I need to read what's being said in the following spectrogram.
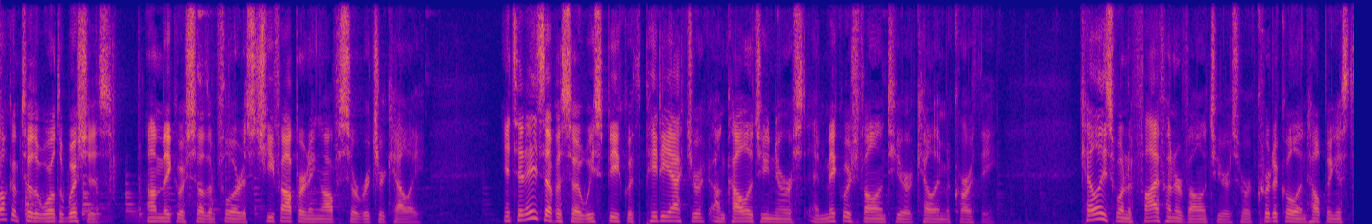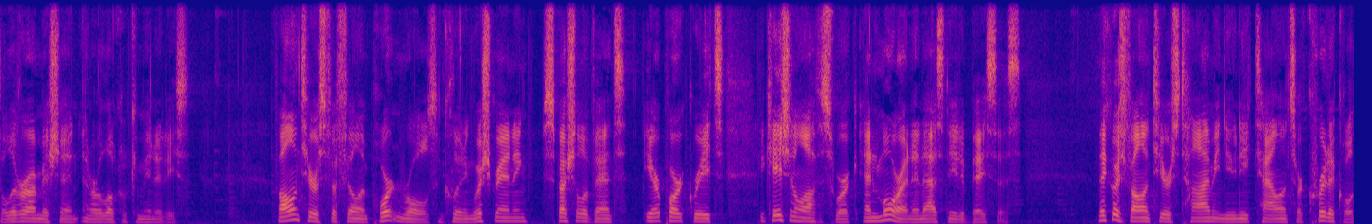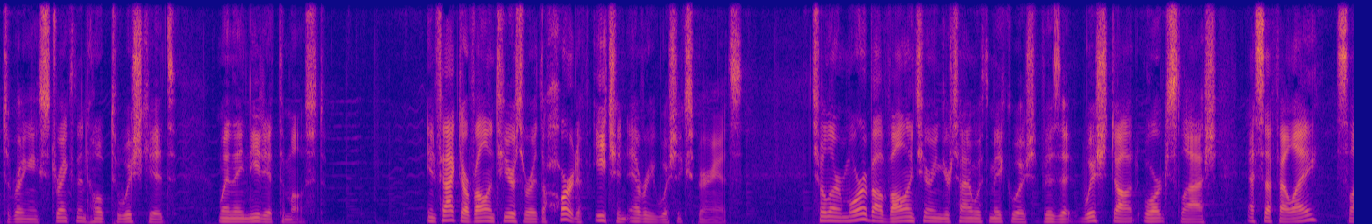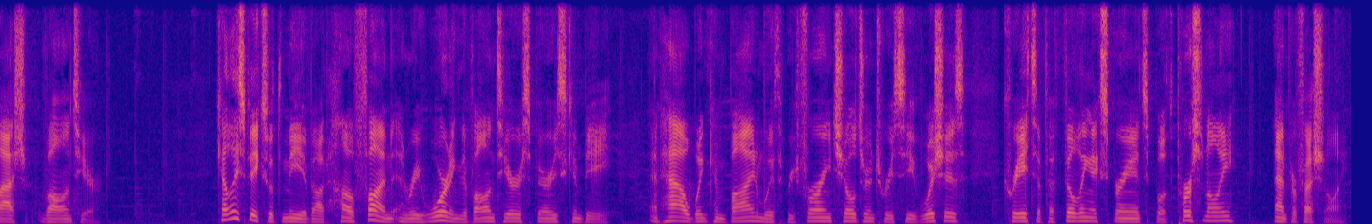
Welcome to the World of Wishes. I'm Make-A-Wish Southern Florida's Chief Operating Officer Richard Kelly. In today's episode, we speak with pediatric oncology nurse and Make-A-Wish volunteer Kelley McCarthy. Kelley is one of 500 volunteers who are critical in helping us deliver our mission in our local communities. Volunteers fulfill important roles, including wish granting, special events, airport greets, occasional office work, and more on an as needed basis. Make Wish volunteers' time and unique talents are critical to bringing strength and hope to Wish kids when they need it the most. In fact, our volunteers are at the heart of each and every Wish experience. To learn more about volunteering your time with Make-A-Wish, visit wish.org slash SFLA slash volunteer. Kelley speaks with me about how fun and rewarding the volunteer experience can be, and how, when combined with referring children to receive wishes, creates a fulfilling experience both personally and professionally.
